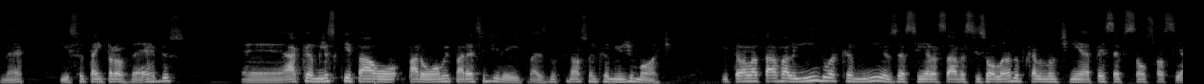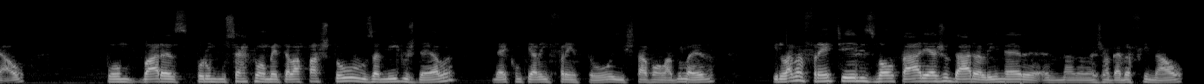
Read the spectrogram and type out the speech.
né? Isso está em Provérbios. É, há caminhos que para o, para o homem parece direito, mas no final são caminhos de morte. Então ela estava ali indo a caminhos, assim, ela estava se isolando porque ela não tinha percepção social. Por várias, por um certo momento ela afastou os amigos dela, né, com que ela enfrentou e estavam lá do lado. E lá na frente eles voltaram e ajudaram ali, né, na, na jogada final,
